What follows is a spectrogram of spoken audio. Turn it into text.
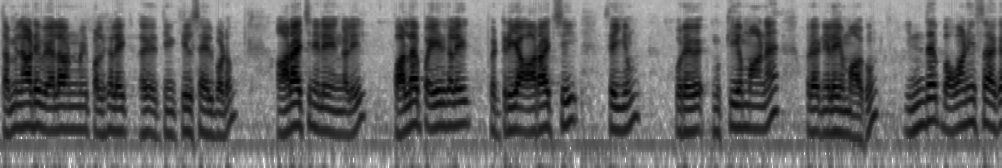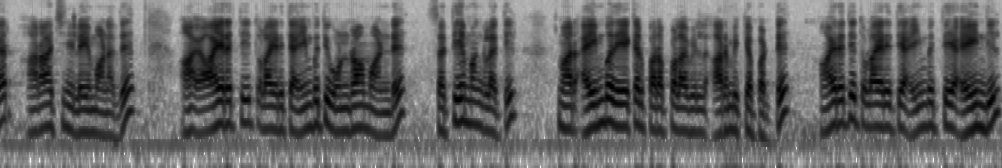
தமிழ்நாடு வேளாண்மை பல்கலைக்கழகத்தின் கீழ் செயல்படும் ஆராய்ச்சி நிலையங்களில் பல பயிர்களை பற்றிய ஆராய்ச்சி செய்யும் ஒரு முக்கியமான ஒரு நிலையமாகும். இந்த பவானிசாகர் ஆராய்ச்சி நிலையமானது ஆ- ஆயிரத்தி தொள்ளாயிரத்தி ஐம்பத்தி ஒன்றாம் ஆண்டு சத்தியமங்கலத்தில் சுமார் ஐம்பது ஏக்கர் பரப்பளவில் ஆரம்பிக்கப்பட்டு ஆயிரத்தி தொள்ளாயிரத்தி ஐம்பத்தி ஐந்தில்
